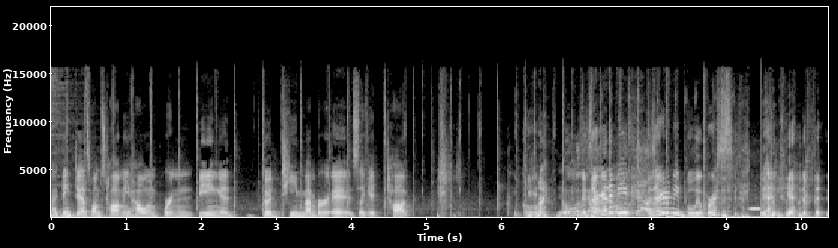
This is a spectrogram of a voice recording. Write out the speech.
I think Dance Moms taught me how important being a good team member is. Like it taught. Oh my. is there gonna be is there gonna be bloopers at the end of this?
